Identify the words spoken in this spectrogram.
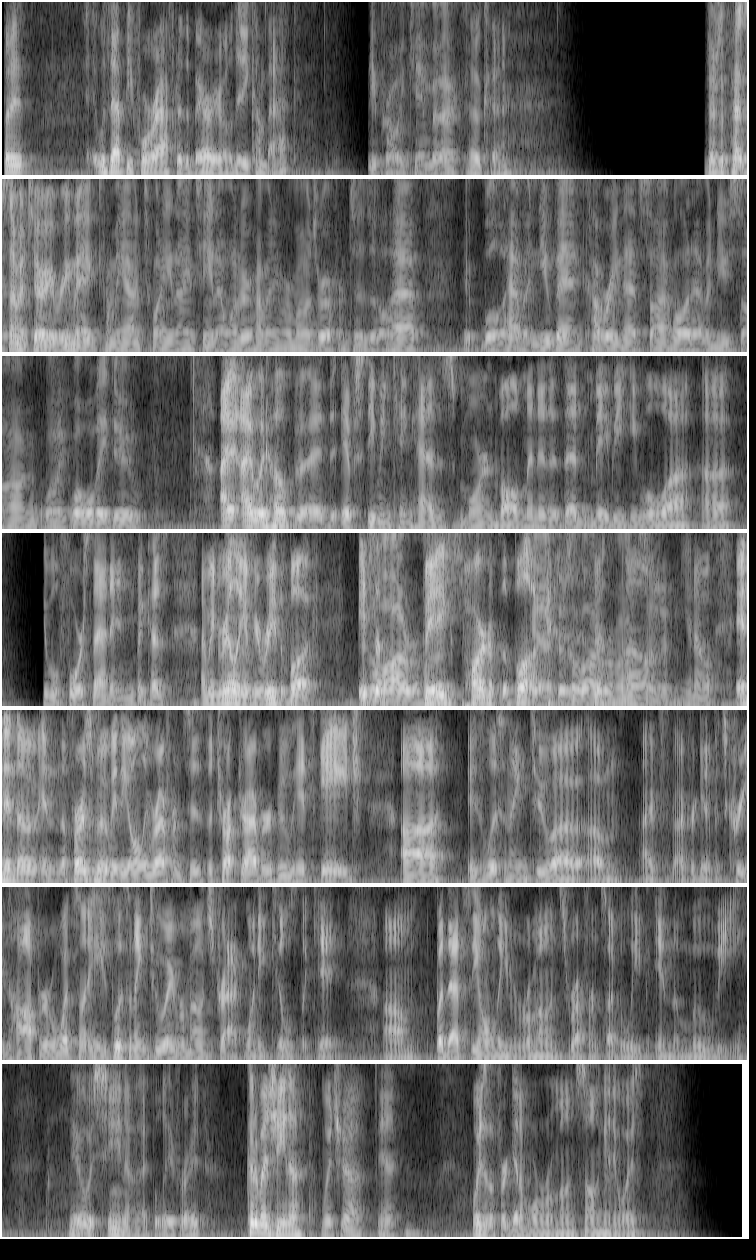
But it, it was that before or after the burial? Did he come back? He probably came back. Okay. There's a Pet Sematary remake coming out in 2019. I wonder how many Ramones references it'll have. It will have a new band covering that song. Will it have a new song? Like, what will they do? I, I would hope uh, if Stephen King has more involvement in it, then maybe he will uh, uh, he will force that in because I mean, really, if you read the book, it's There's a, a lot of Ramones. big part of the book. Yeah, there's a lot of Ramones in um, it. you know, and in the in the first movie, the only reference is the truck driver who hits Gage, uh, is listening to uh, um, I, f- I forget if it's Cretin Hop or what's he's listening to a Ramones track when he kills the kid. Um, but that's the only Ramones reference I believe in the movie. Yeah, it was Sheena, I believe, right? Could have been Sheena, which uh, yeah, which is a forgettable Ramones song, anyways.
